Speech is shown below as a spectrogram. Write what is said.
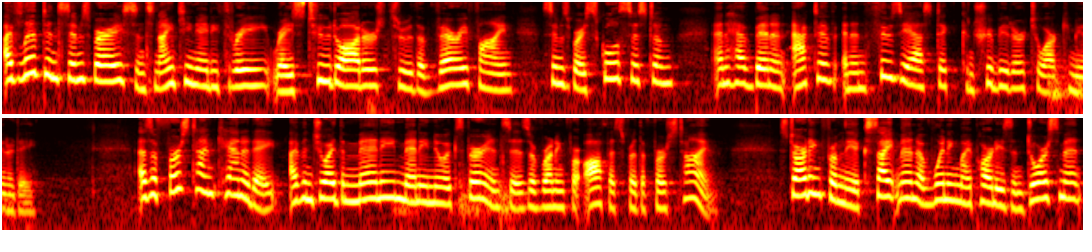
I've lived in Simsbury since 1983, raised two daughters through the very fine Simsbury school system, and have been an active and enthusiastic contributor to our community. As a first time candidate, I've enjoyed the many, many new experiences of running for office for the first time, starting from the excitement of winning my party's endorsement,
